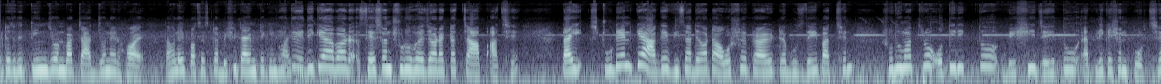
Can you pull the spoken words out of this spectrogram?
এটা যদি তিনজন বা চারজনের হয় তাহলে এই প্রসেসটা বেশি টাইম টেকিং হয়। তো এদিকে আবার সেশন শুরু হয়ে যাওয়ার একটা চাপ আছে। তাই স্টুডেন্টকে আগে ভিসা দেওয়াটা অবশ্যই প্রায়োরিটিটা বুঝতেই পাচ্ছেন। শুধুমাত্র অতিরিক্ত বেশি যেহেতু অ্যাপ্লিকেশন পড়ছে,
